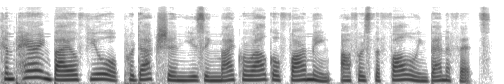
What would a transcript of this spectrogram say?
Comparing biofuel production using microalgal farming offers the following benefits.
